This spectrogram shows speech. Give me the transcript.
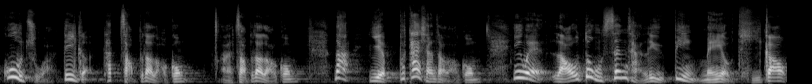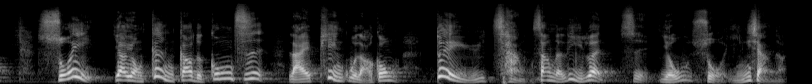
雇主啊，第一个他找不到劳工啊，找不到老公，那也不太想找老公，因为劳动生产率并没有提高，所以要用更高的工资。来聘雇劳工，对于厂商的利润是有所影响的，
